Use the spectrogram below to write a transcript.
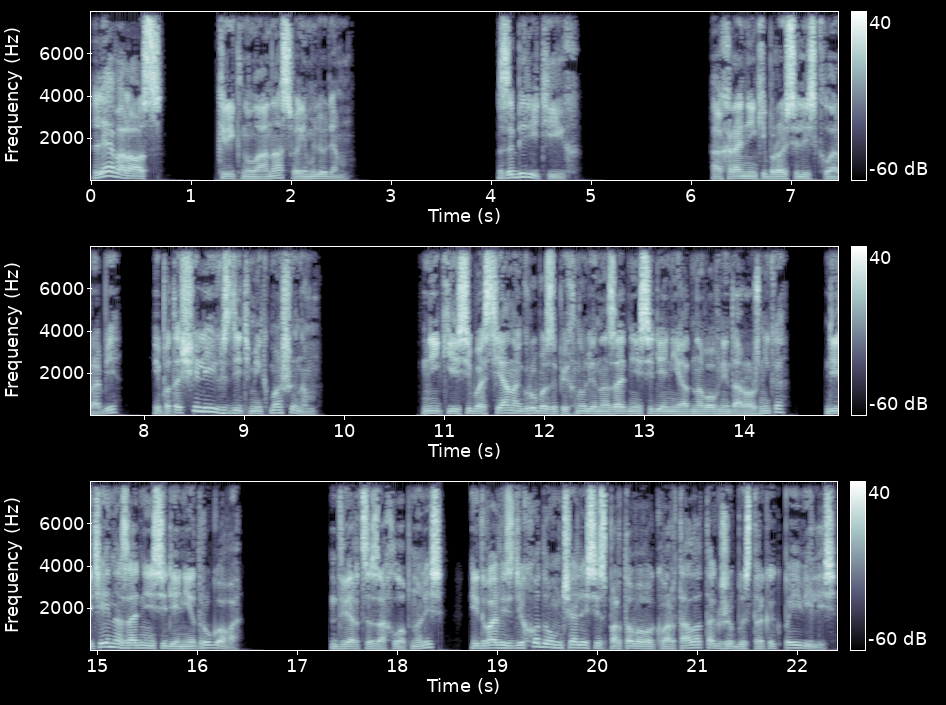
«Леволос!» — крикнула она своим людям. «Заберите их». Охранники бросились к Лараби и потащили их с детьми к машинам. Ники и Себастьяна грубо запихнули на заднее сиденье одного внедорожника, детей на заднее сиденье другого. Дверцы захлопнулись, и два вездехода умчались из портового квартала так же быстро, как появились.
